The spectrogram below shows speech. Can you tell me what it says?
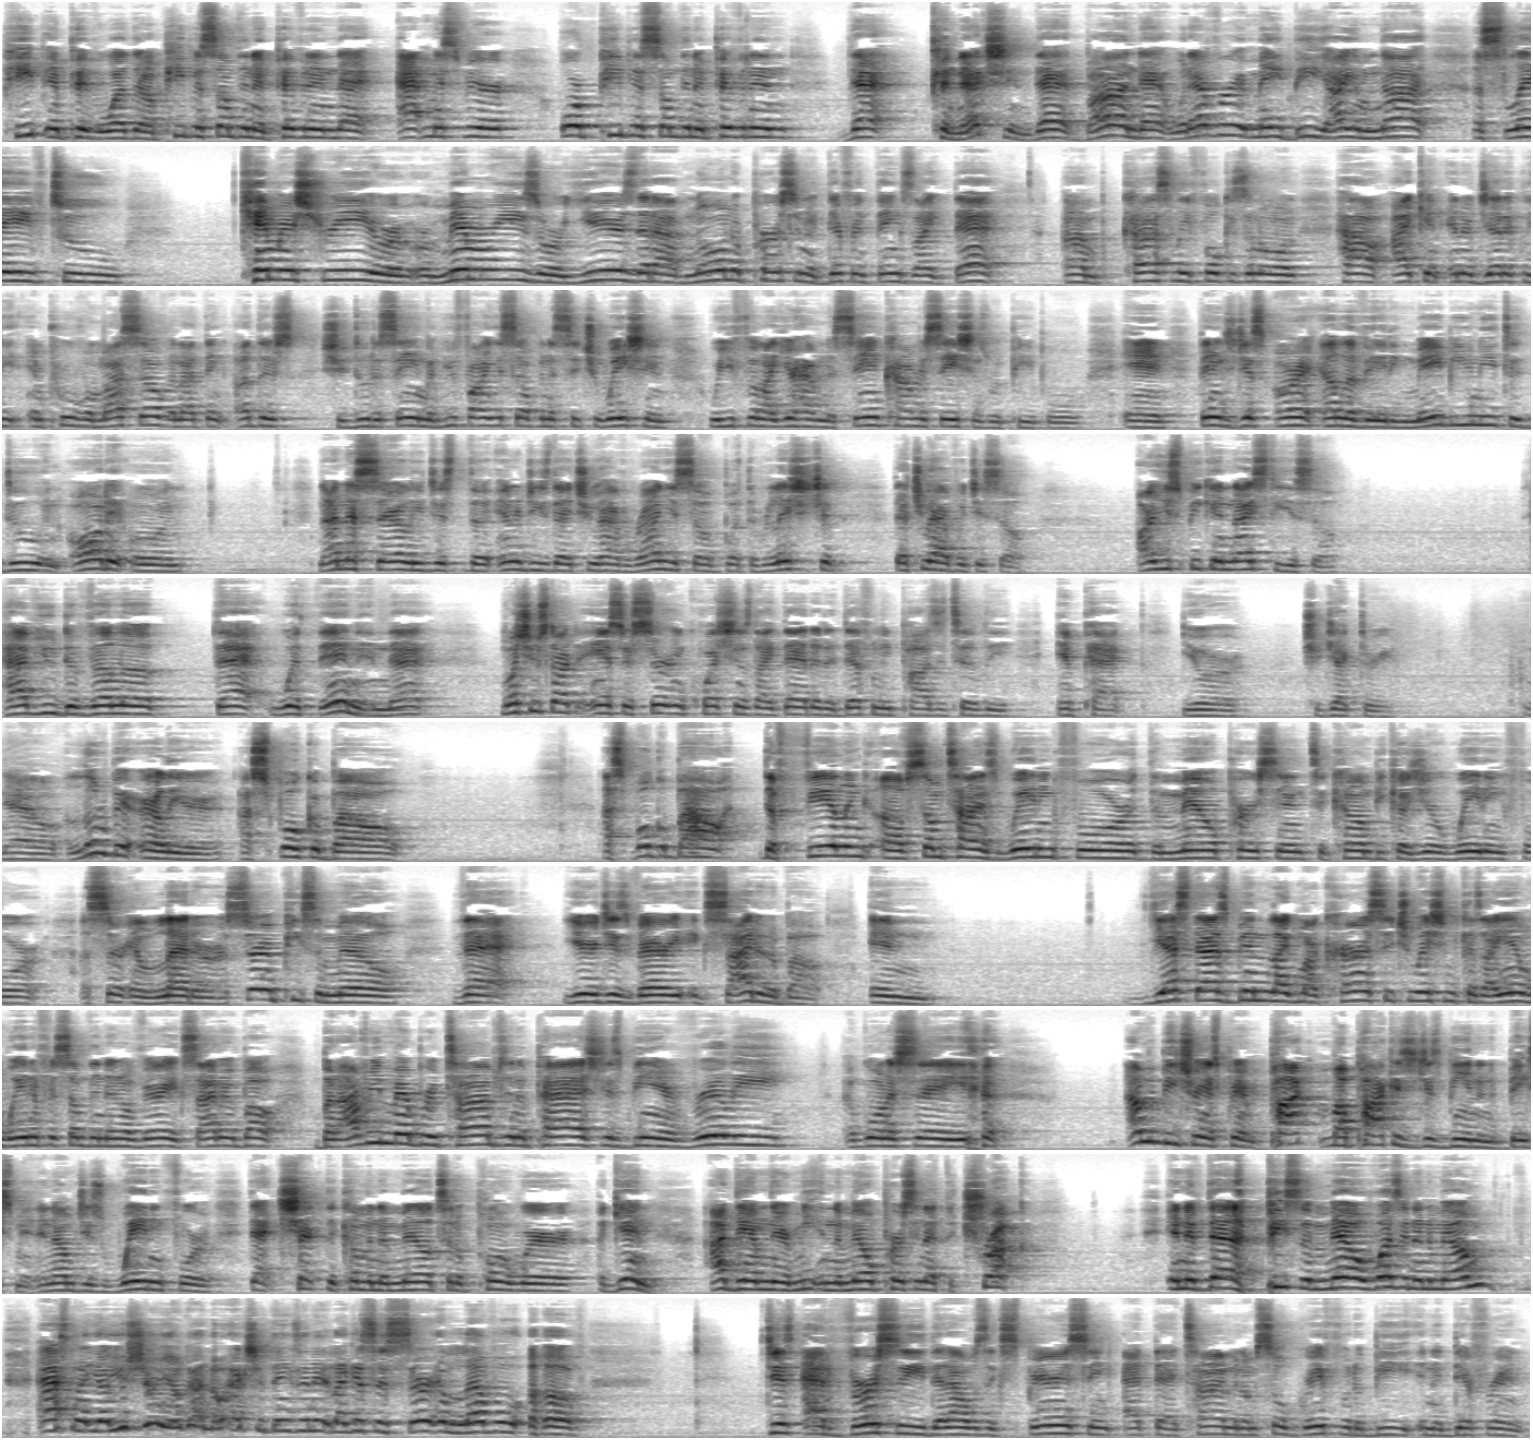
peep and pivot, whether I'm peeping something and pivoting that atmosphere or peeping something and pivoting that connection, that bond, that whatever it may be. I am not a slave to chemistry or, or memories or years that I've known a person or different things like that. I'm constantly focusing on how I can energetically improve on myself, and I think others should do the same. If you find yourself in a situation where you feel like you're having the same conversations with people and things just aren't elevating, maybe you need to do an audit on not necessarily just the energies that you have around yourself, but the relationship that you have with yourself. Are you speaking nice to yourself? Have you developed that within and that once you start to answer certain questions like that, it'll definitely positively impact your trajectory. Now, a little bit earlier, I spoke about I spoke about the feeling of sometimes waiting for the mail person to come because you're waiting for a certain letter, a certain piece of mail that you're just very excited about. And yes, that's been like my current situation because I am waiting for something that I'm very excited about. But I remember times in the past just being really, I'm going to say, I'm gonna be transparent. Po- my pockets just being in the basement, and I'm just waiting for that check to come in the mail to the point where, again, I damn near meeting the mail person at the truck. And if that piece of mail wasn't in the mail, I'm asking like, "Yo, you sure you don't got no extra things in it?" Like it's a certain level of just adversity that I was experiencing at that time, and I'm so grateful to be in a different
